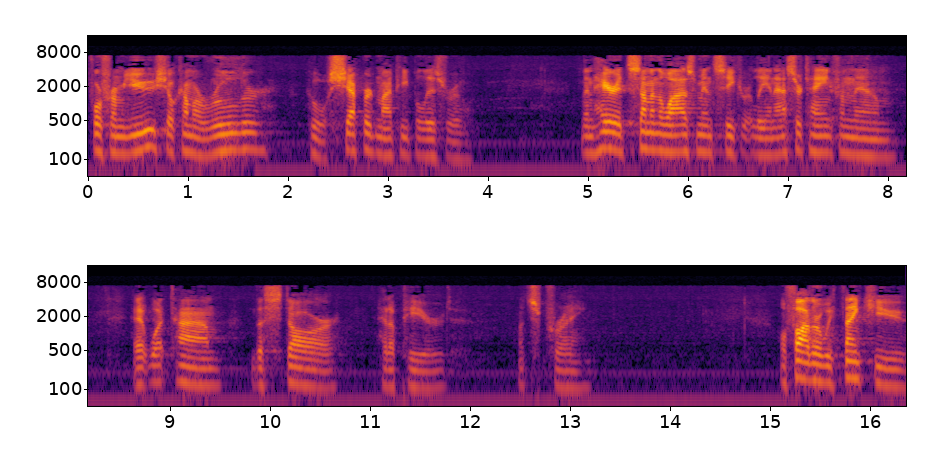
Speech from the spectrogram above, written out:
For from you shall come a ruler who will shepherd my people Israel. Then Herod summoned the wise men secretly and ascertained from them at what time the star had appeared. Let's pray. Well, Father, we thank you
